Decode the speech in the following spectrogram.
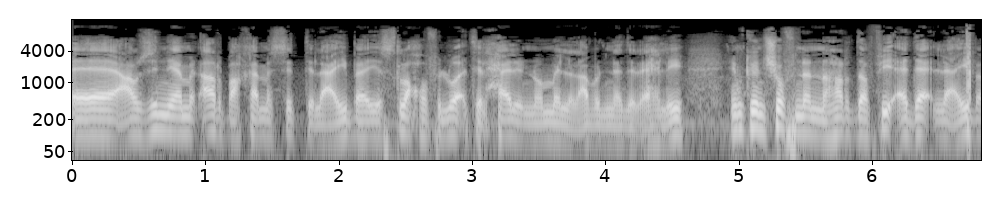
آه، عاوزين نعمل أربع خمس ست لعيبة يصلحوا في الوقت الحالي إن هم يلعبوا النادي الأهلي. يمكن شفنا النهارده في أداء لعيبة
